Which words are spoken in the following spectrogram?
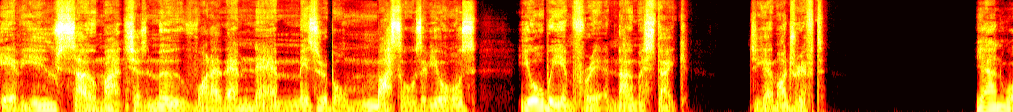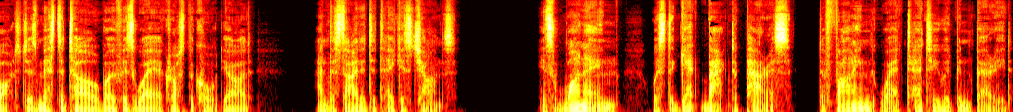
If you so much as move one of them there miserable muscles of yours, you'll be in for it and no mistake. Do you get my drift? Yann watched as Mr. Tull wove his way across the courtyard and decided to take his chance. His one aim was to get back to Paris to find where Tetu had been buried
